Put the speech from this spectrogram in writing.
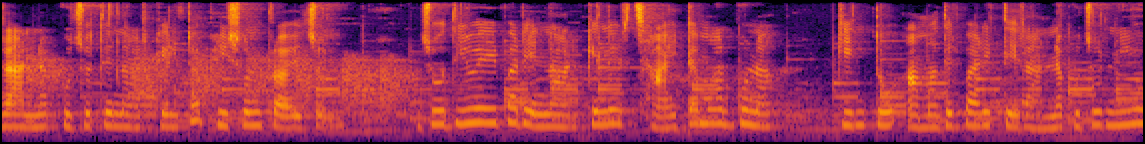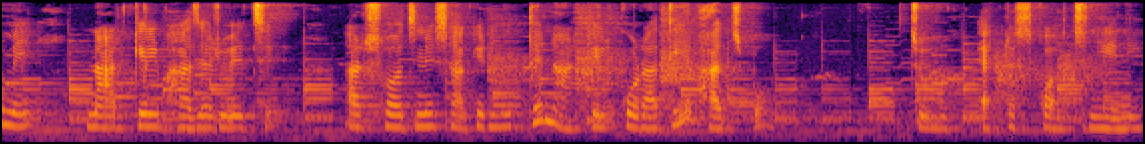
রান্না পুজোতে নারকেলটা ভীষণ প্রয়োজন। যদিও এবারে নারকেলের ছাইটা মারবো না, কিন্তু আমাদের বাড়িতে রান্না পুজোর নিয়মে নারকেল ভাজা রয়েছে আর সজনে শাকের মধ্যে নারকেল কোড়া দিয়ে ভাজবো। চলুন, একটা স্কচ নিয়ে নিই।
